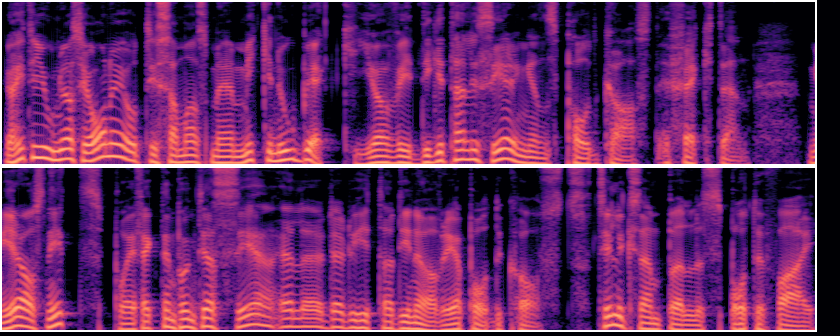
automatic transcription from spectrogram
Jag heter Jonas Jani och tillsammans med Micke Nobäck gör vi digitaliseringens podcast Effekten Mer avsnitt på effekten.se eller där du hittar dina övriga podcasts, till exempel Spotify,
